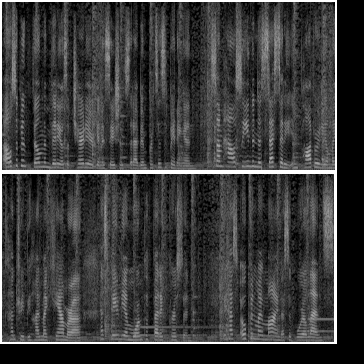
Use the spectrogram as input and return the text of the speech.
I've also been filming videos of charity organizations that I've been participating in. Somehow, seeing the necessity and poverty of my country behind my camera has made me a more empathetic person. It has opened my mind as it were a lens.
